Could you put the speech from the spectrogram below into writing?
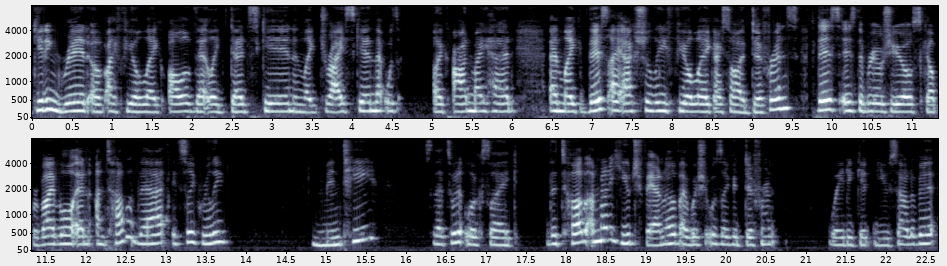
getting rid of, I feel like all of that like dead skin and like dry skin that was like on my head and like this I actually feel like I saw a difference. This is the Briogeo Scalp Revival and on top of that it's like really minty. So that's what it looks like. The tub, I'm not a huge fan of. I wish it was like a different way to get use out of it.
